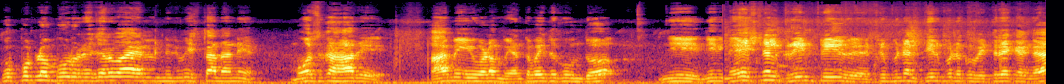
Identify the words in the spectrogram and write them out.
కుప్పంలో మూడు రిజర్వాయర్లు నిర్మిస్తానని మోసకహారి హామీ ఇవ్వడం ఎంతవరకు ఉందో నీ దీని నేషనల్ గ్రీన్ ట్రీ ట్రిబ్యునల్ తీర్పునకు వ్యతిరేకంగా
